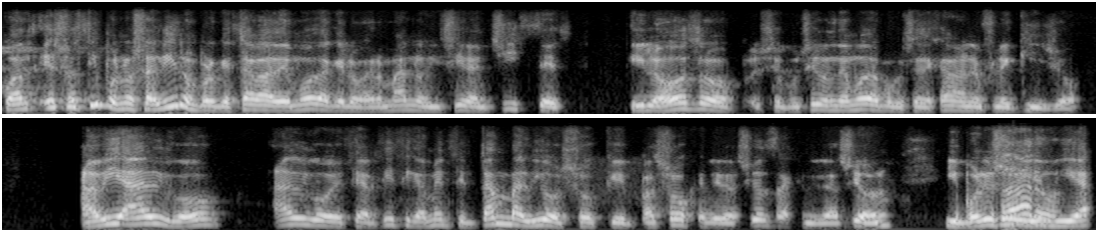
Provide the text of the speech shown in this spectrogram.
Cuando, esos tipos no salieron porque estaba de moda que los hermanos hicieran chistes y los otros se pusieron de moda porque se dejaban el flequillo. Había algo, algo este, artísticamente tan valioso que pasó generación tras generación y por eso hoy en día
